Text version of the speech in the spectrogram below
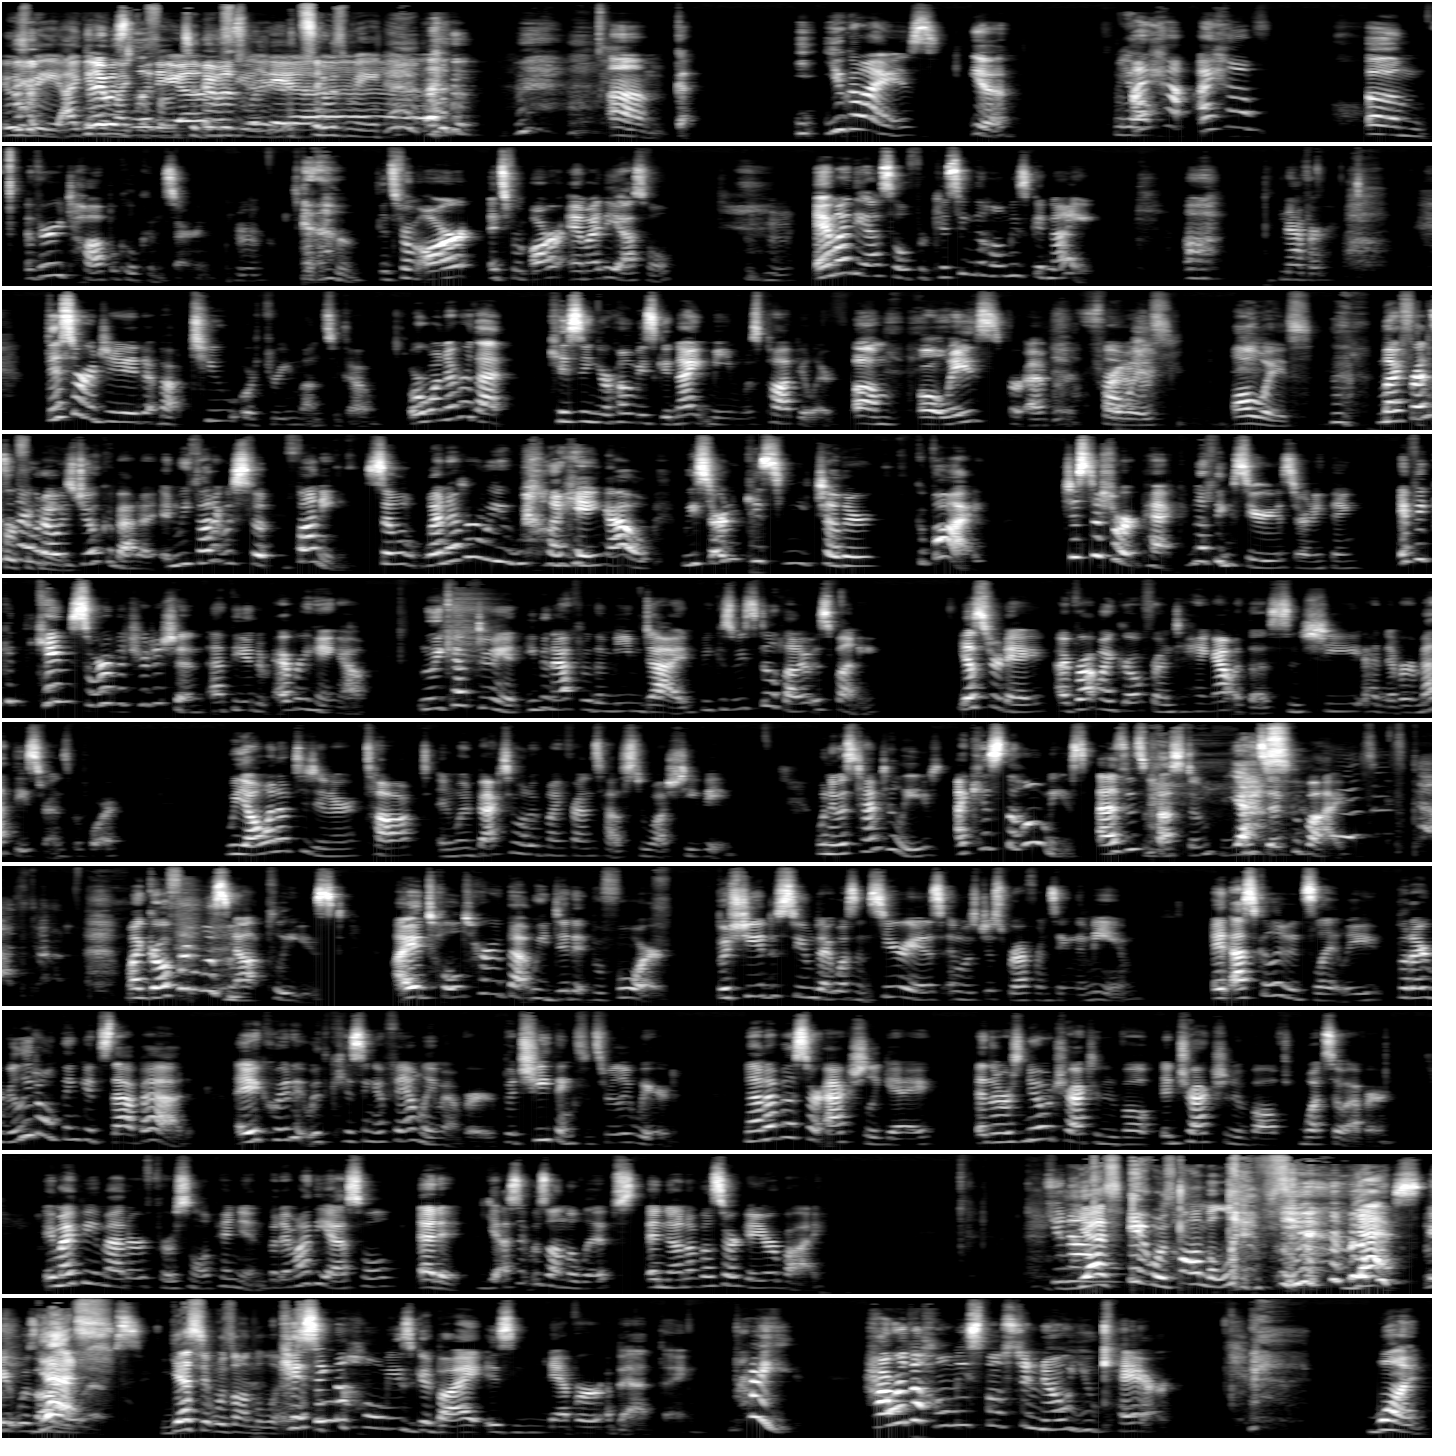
It was me. I gave It a was microphone Lydia. to It these was idiots. It was me. um. Y- you guys, Yeah. I have I have um a very topical concern. it's from our it's from our Am I the Asshole? Mhm. Am I the asshole for kissing the homies goodnight? Ah, never. This originated about two or three months ago, or whenever that kissing your homies goodnight meme was popular. Um, always, forever. Always. Always. My friends and I would meme. always joke about it, and we thought it was fu- funny. So whenever we hang out, we started kissing each other goodbye. Just a short peck, nothing serious or anything. It became sort of a tradition at the end of every hangout. And we kept doing it even after the meme died because we still thought it was funny. Yesterday, I brought my girlfriend to hang out with us since she had never met these friends before. We all went out to dinner, talked, and went back to one of my friend's house to watch TV. When it was time to leave, I kissed the homies, as is custom, and said goodbye. My girlfriend was not pleased. I had told her that we did it before, but she had assumed I wasn't serious and was just referencing the meme. It escalated slightly, but I really don't think it's that bad. I equate it with kissing a family member, but she thinks it's really weird. None of us are actually gay, and there was no attraction involved, attraction involved whatsoever. It might be a matter of personal opinion, but am I the asshole? Edit. Yes, it was on the lips, and none of us are gay or bi. You know. Yes, it was on the lips. Yes, it was on Yes. the lips. yes, it was on the lips. Kissing the homies goodbye is never a bad thing. Right. How are the homies supposed to know you care? One,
